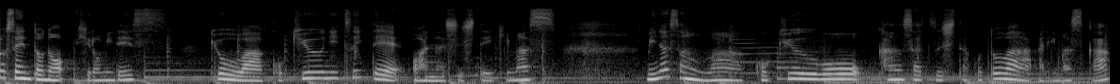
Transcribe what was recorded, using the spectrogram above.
ロセントのひろみです。今日は呼吸についてお話ししていきます。皆さんは呼吸を観察したことはありますか？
